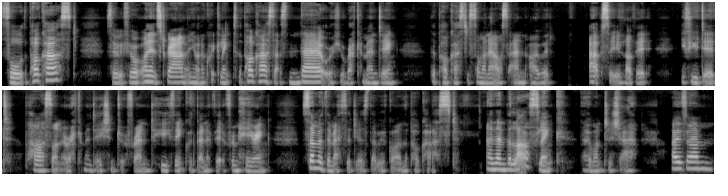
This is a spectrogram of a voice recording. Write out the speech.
for the podcast, so if you're on Instagram and you want a quick link to the podcast, that's in there, or if you're recommending the podcast to someone else, and I would absolutely love it if you did pass on a recommendation to a friend who you think would benefit from hearing some of the messages that we've got on the podcast. And then the last link that I want to share I've um,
